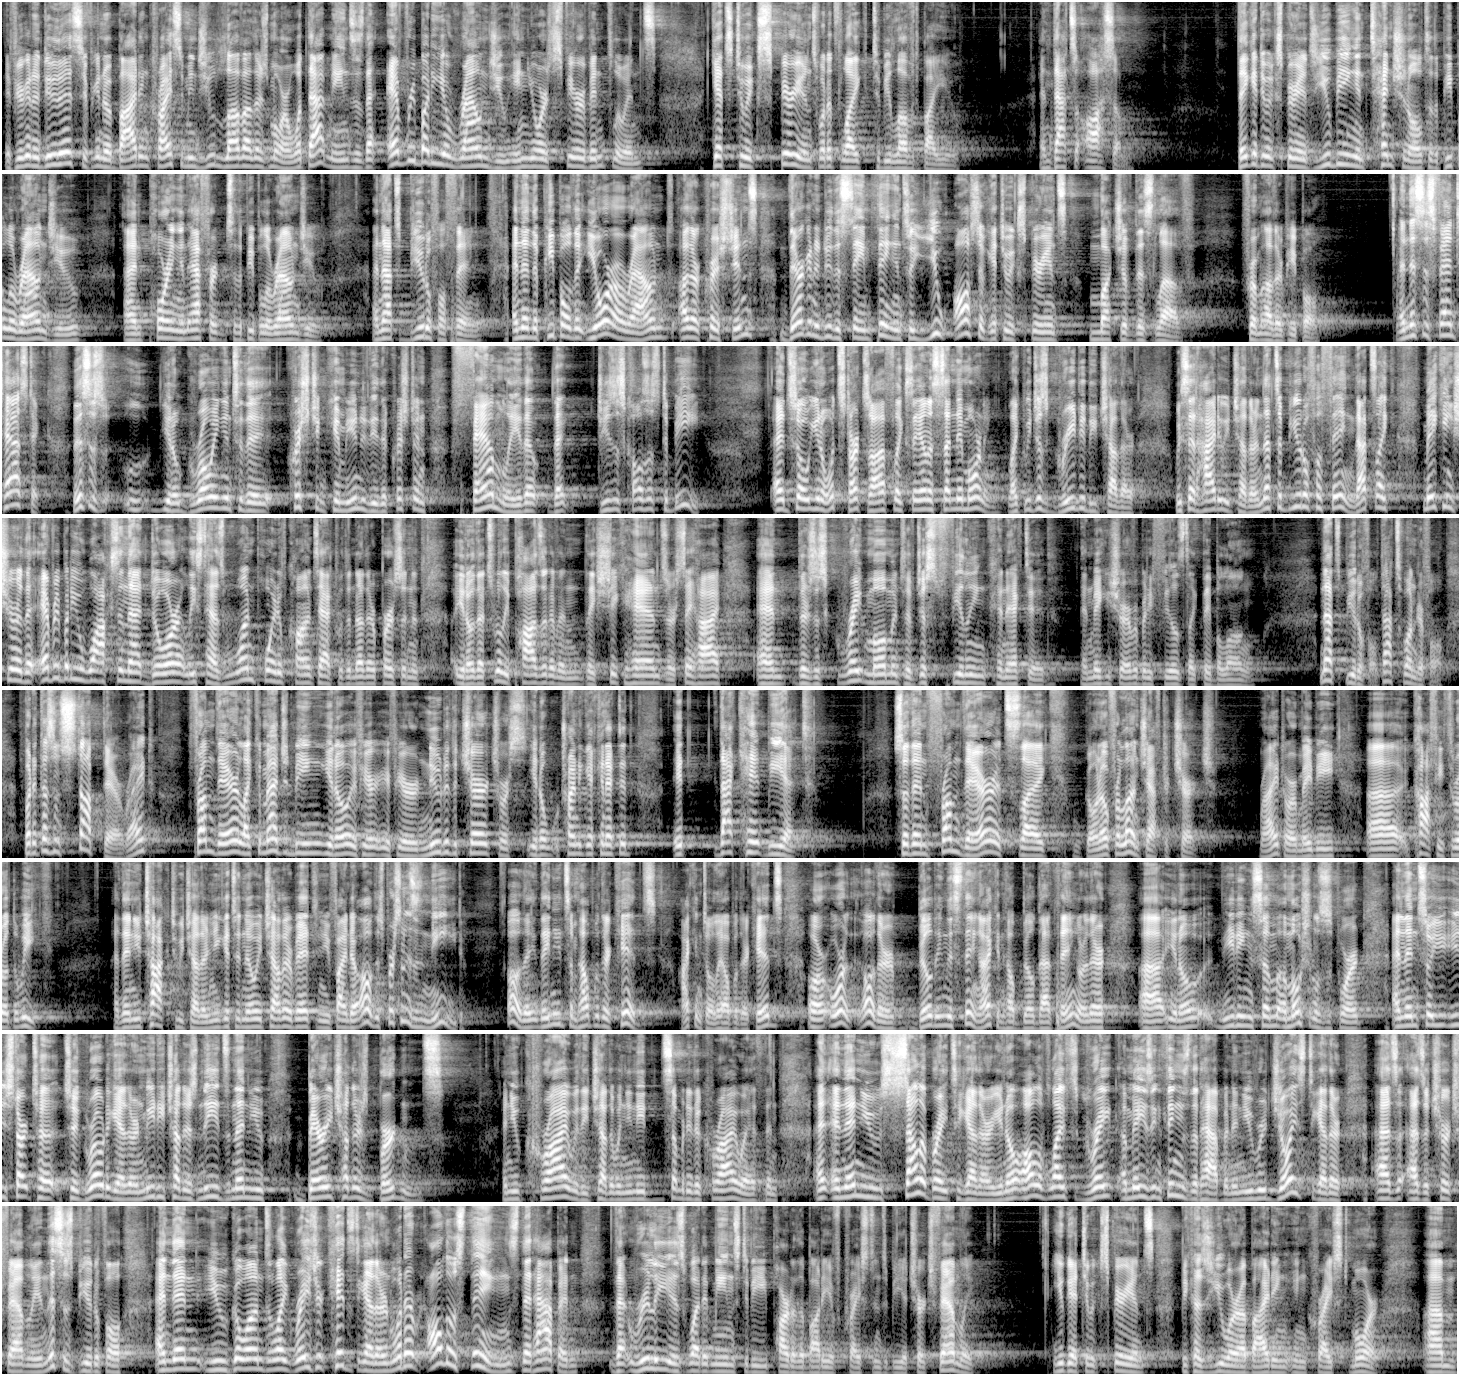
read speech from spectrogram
If you're going to do this, if you're going to abide in Christ, it means you love others more. And what that means is that everybody around you in your sphere of influence gets to experience what it's like to be loved by you. And that's awesome. They get to experience you being intentional to the people around you and pouring an effort to the people around you. And that's a beautiful thing. And then the people that you're around, other Christians, they're going to do the same thing. And so you also get to experience much of this love from other people. And this is fantastic. This is, you know, growing into the Christian community, the Christian family that, that Jesus calls us to be. And so, you know, it starts off like, say, on a Sunday morning, like we just greeted each other. We said hi to each other. And that's a beautiful thing. That's like making sure that everybody who walks in that door at least has one point of contact with another person, you know, that's really positive and they shake hands or say hi. And there's this great moment of just feeling connected and making sure everybody feels like they belong. And that's beautiful. That's wonderful. But it doesn't stop there, right? From there, like imagine being, you know, if you're if you're new to the church or you know trying to get connected, it that can't be it. So then from there, it's like going out for lunch after church, right? Or maybe uh, coffee throughout the week. And then you talk to each other and you get to know each other a bit and you find out, oh, this person is in need. Oh, they, they need some help with their kids. I can totally help with their kids. Or, or oh, they're building this thing. I can help build that thing. Or they're, uh, you know, needing some emotional support. And then so you, you start to, to grow together and meet each other's needs. And then you bear each other's burdens and you cry with each other when you need somebody to cry with and, and, and, then you celebrate together you know all of life's great amazing things that happen and you rejoice together as, as a church family and this is beautiful. And then you go on to like raise your kids together and whatever all those things that happen that really is what it means to be part of the body of christ and to be a church family. You get to experience because you are abiding in christ more. Um,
